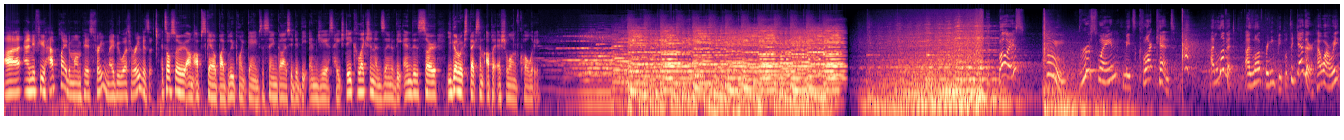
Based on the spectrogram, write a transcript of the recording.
Uh, and if you have played them on PS3, maybe worth a revisit. It's also um, upscaled by Bluepoint Games, the same guys who did the MGS HD collection and Zone of the Enders, so you got to expect some upper echelon of quality. Meets Clark Kent. Ah, I love it. I love bringing people together. How are we?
